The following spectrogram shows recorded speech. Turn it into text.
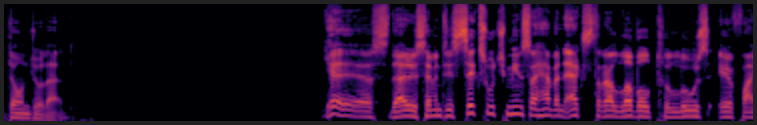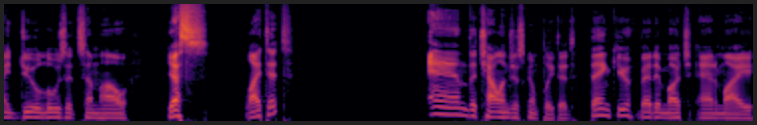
don't do that. Yes, that is 76, which means I have an extra level to lose if I do lose it somehow. Yes, light it. And the challenge is completed. Thank you very much, and my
